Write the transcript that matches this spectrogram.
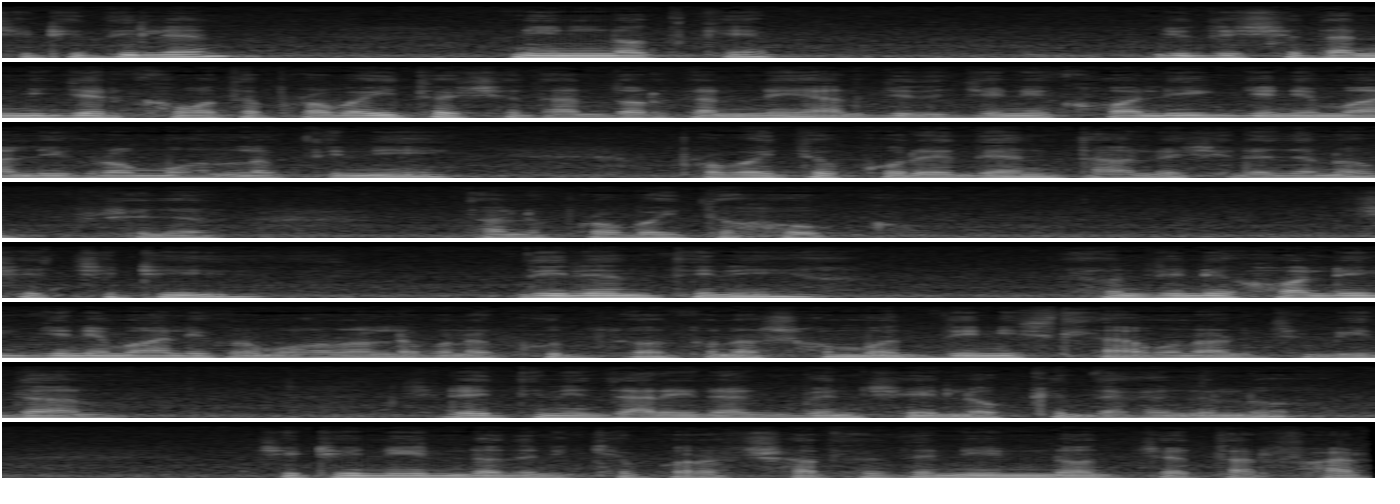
চিঠি দিলেন নীলনদকে যদি সে তার নিজের ক্ষমতা প্রবাহিত সে তার দরকার নেই, আর যদি যিনি খলিক, যিনি মালিক রহমল্লাহ তিনি প্রবাহিত করে দেন, তাহলে সেটা যেন, সে তাহলে প্রবাহিত হোক। সে চিঠি দিলেন তিনি। এখন যিনি খলিক, যিনি মালিক রহমল্লাহ ওনার কুদরত, ওনার সম্মত দিন ইসলাম, ওনার যে বিধান, সেটাই তিনি জারি রাখবেন। সেই লক্ষ্যে দেখা গেল, চিঠি নীল নদে নিক্ষেপ করার সাথে সাথে নীল নদ যে তার ফাট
